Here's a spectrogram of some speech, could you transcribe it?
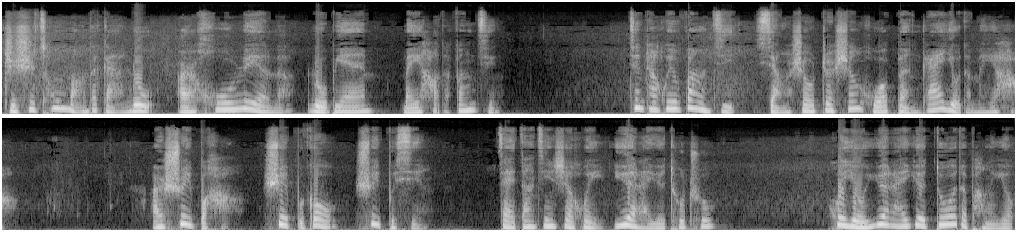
只是匆忙的赶路，而忽略了路边美好的风景，经常会忘记享受这生活本该有的美好，而睡不好、睡不够、睡不醒。在当今社会越来越突出，会有越来越多的朋友，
